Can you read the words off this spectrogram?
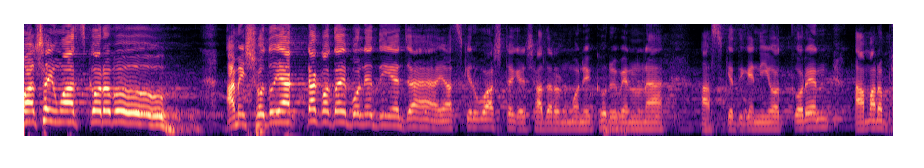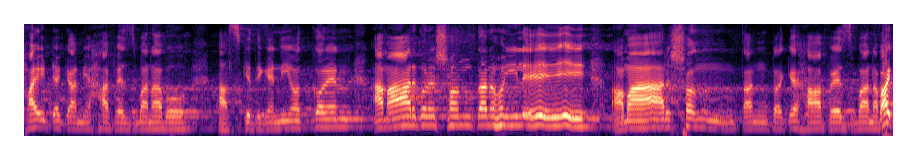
বাসায় ওয়াজ করব? আমি শুধু একটা কথাই বলে দিয়ে যাই, আজকের ওয়াজটাকে সাধারণ মনে করবেন না। আজকে থেকে নিয়ত করেন, আমার ভাইটাকে আমি হাফেজ বানাবো। আজকে থেকে নিয়ত করেন, আমার ঘরে সন্তান হইলে আমার সন্তানটাকে হাফেজ বানাবো। ভাই,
